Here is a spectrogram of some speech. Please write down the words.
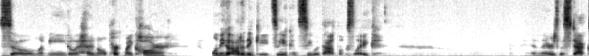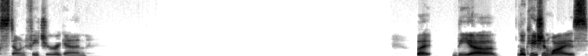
So let me go ahead and I'll park my car. Let me go out of the gate so you can see what that looks like. And there's the stacked stone feature again. But the uh, location wise,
